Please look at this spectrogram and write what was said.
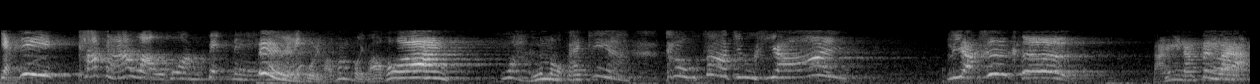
日子卡假老黄白嘞。哎，背老黄背老黄，哇，你莫惊，透早就下，俩好客，等你能等来啊，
